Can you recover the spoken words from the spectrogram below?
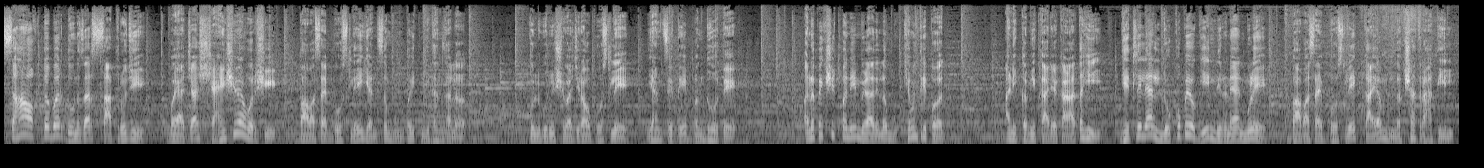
सहा ऑक्टोबर दोन हजार सात रोजी वयाच्या शहाऐंशीव्या वर्षी बाबासाहेब भोसले यांचं मुंबईत निधन झालं. कुलगुरू शिवाजीराव भोसले यांचे ते बंधू होते. अनपेक्षितपणे मिळालेलं मुख्यमंत्रीपद आणि कमी कार्यकाळातही घेतलेल्या लोकोपयोगी निर्णयांमुळे बाबासाहेब भोसले कायम लक्षात राहतील.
